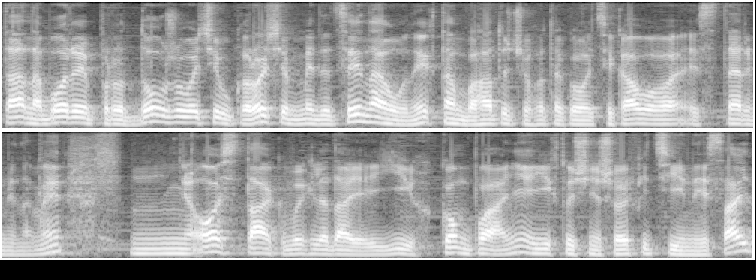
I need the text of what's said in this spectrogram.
та набори продовжувачів. Коротше, медицина, у них там багато чого такого цікавого з термінами. Ось так виглядає їх компанія, їх точніше офіційний сайт.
